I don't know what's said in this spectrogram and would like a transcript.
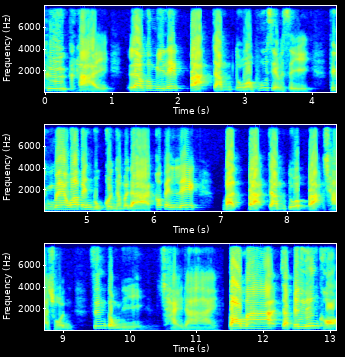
คือใคร แล้วก็มีเลขประจำตัวผู้เสียภาษี ถึงแม้ว่าเป็นบุคคลธรรมดาก็เป็นเลขบัตรประจำตัวประชาชน ซึ่งตรงนี้ใช้ได้ ต่อมาจะเป็นเรื่องของ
